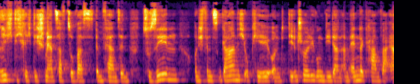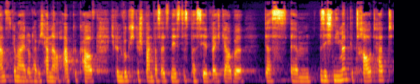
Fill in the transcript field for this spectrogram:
richtig, richtig schmerzhaft, sowas im Fernsehen zu sehen. Und ich finde es gar nicht okay. Und die Entschuldigung, die dann am Ende kam, war ernst gemeint und habe ich Hannah auch abgekauft. Ich bin wirklich gespannt, was als nächstes passiert, weil ich glaube, dass ähm, sich niemand getraut hat,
